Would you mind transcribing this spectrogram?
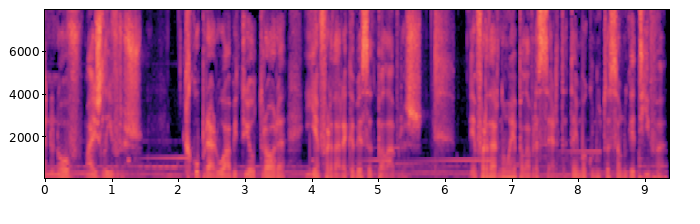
Ano novo, mais livros. Recuperar o hábito de outrora e enfardar a cabeça de palavras. Enfardar não é a palavra certa, tem uma conotação negativa,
